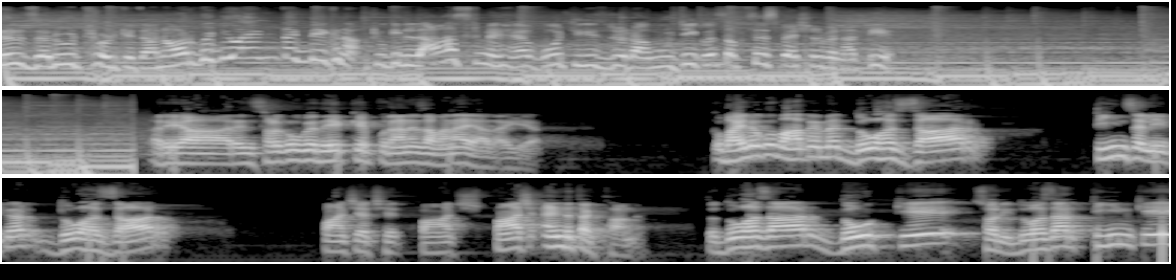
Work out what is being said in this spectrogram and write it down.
दिल ज़रूर छोड़ के जाना और वीडियो एंड तक देखना क्योंकि लास्ट में है वो चीज़ जो रामू जी को सबसे स्पेशल बनाती है। अरे यार इन सड़कों को देख के पुराने जमाना याद आ गया। तो भाई लोगों वहाँ पे मैं 2003 से लेकर 2005 या छः पाँच पाँच एंड तक था मैं। तो 2002 के सॉरी 2003 के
